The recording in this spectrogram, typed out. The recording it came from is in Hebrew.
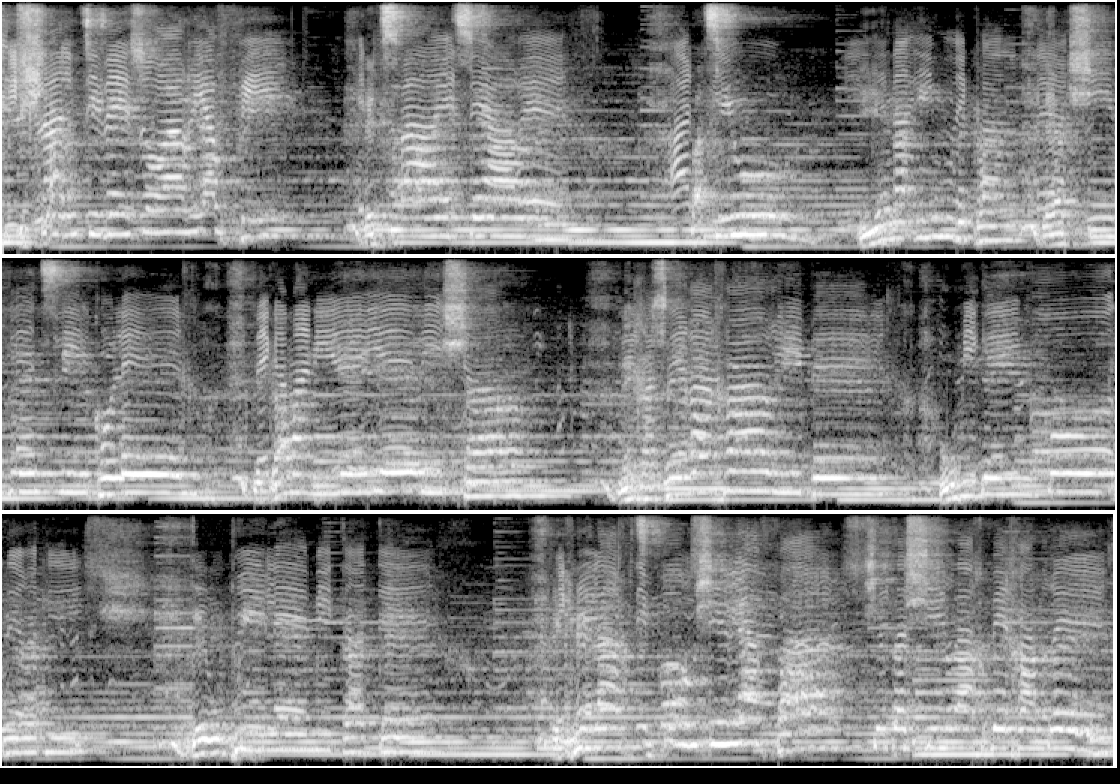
משלל צבעי זוהר יפים, אצבע את שערך. הציור יהיה נעים וקל להקשיב לצליל קולך, וגם אני אהיה לי שם, מחזר אחר ליבך, ומדי מאוד ארגיש, פרי למיטתך. אקנה לך ציפור שיר יפה, שתשאיר לך בחמרך,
